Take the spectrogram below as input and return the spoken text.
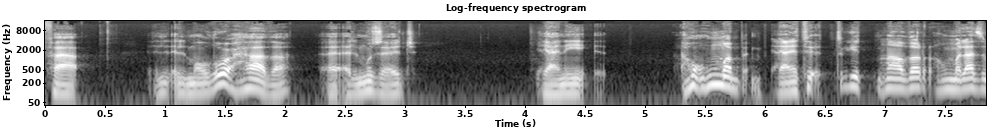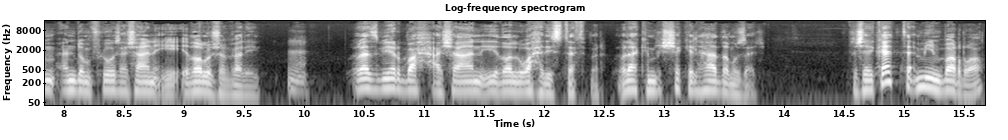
ف الموضوع هذا المزعج يعني هم يعني تجي تناظر هم لازم عندهم فلوس عشان يظلوا شغالين. ولازم يربح عشان يظل واحد يستثمر ولكن بالشكل هذا مزعج فشركات التامين برا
